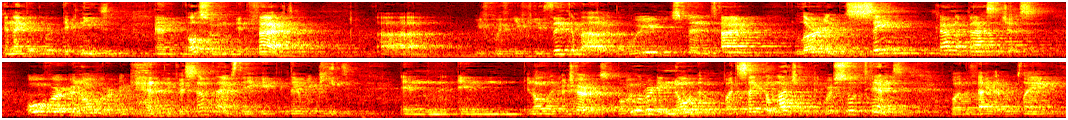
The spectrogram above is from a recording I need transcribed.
connected with techniques. And also, in, in fact, uh, if, we, if you think about it, we spend time learning the same kind of passages over and over again because sometimes they, they repeat in, in, in all the concertos, but we already know them. But psychologically, we're so tense about the fact that we're playing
